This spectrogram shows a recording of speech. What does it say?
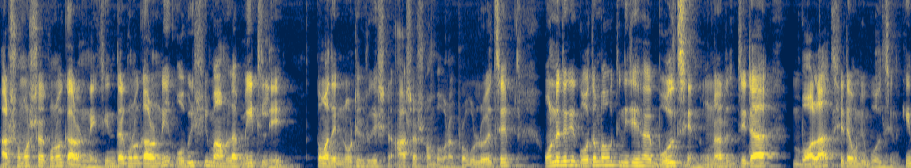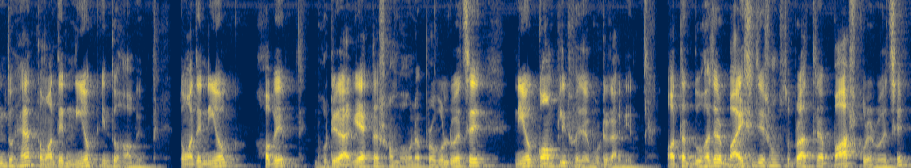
আর সমস্যার কোনো কারণ নেই, চিন্তার কোনো কারণ নেই। ওবিসি মামলা মিটলে তোমাদের নোটিফিকেশন আসার সম্ভাবনা প্রবল রয়েছে। অন্যদিকে গৌতমবাবু তিনি যেভাবে বলছেন ওনার যেটা বলা সেটা উনি বলছেন। কিন্তু হ্যাঁ তোমাদের নিয়োগ কিন্তু হবে। তোমাদের নিয়োগ হবে, ভোটের আগে একটা সম্ভাবনা প্রবল রয়েছে। নিয়োগ কমপ্লিট হয়ে যায় ভোটের আগে। অর্থাৎ দু হাজার বাইশে যে সমস্ত প্রার্থীরা পাশ করে রয়েছে,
